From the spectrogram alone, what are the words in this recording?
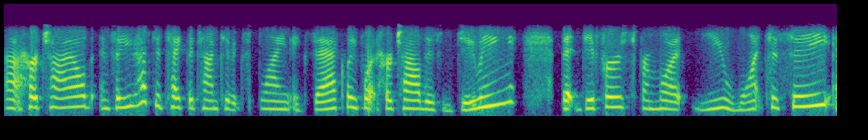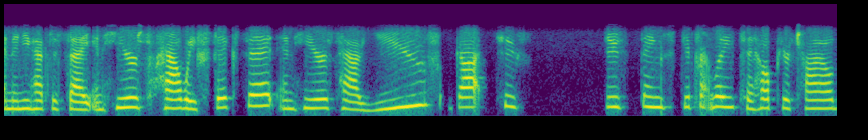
uh, her child. And so you have to take the time to explain exactly what her child is doing that differs from what you want to see. And then you have to say and here's how we fix it and here's how you've got to do things differently to help your child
